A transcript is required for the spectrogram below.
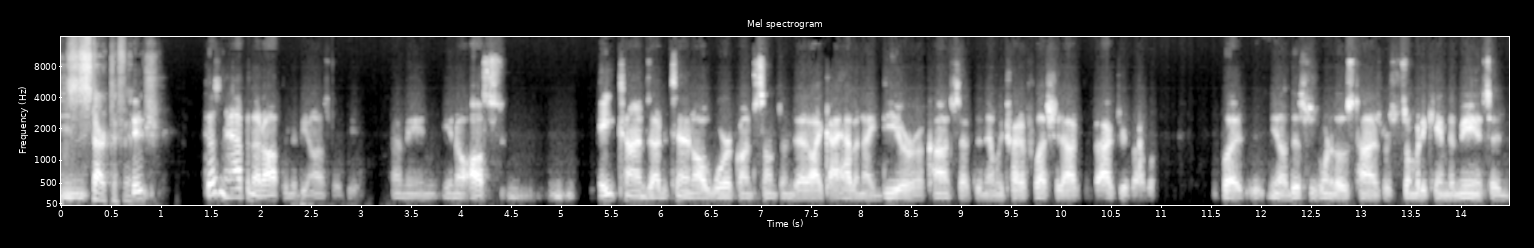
mm. start to finish. It doesn't happen that often, to be honest with you. I mean, you know, I'll eight times out of ten, I'll work on something that like I have an idea or a concept, and then we try to flesh it out at the factory level. But you know, this was one of those times where somebody came to me and said,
